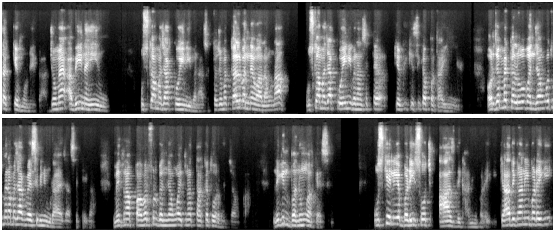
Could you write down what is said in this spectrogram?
तक के होने का। जो मैं अभी नहीं हूँ, उसका मज़ाक कोई नहीं बना सकता। जो मैं कल बनने वाला हूँ ना, उसका मज़ाक कोई नहीं बना सकता, क्योंकि किसी का पता ही नहीं है। और जब मैं कल वो बन जाऊँगा तो मेरा मज़ाक वैसे भी नहीं उड़ाया जा सकेगा। मैं इतना पावरफुल बन जाऊँगा, इतना ताकतवर बन जाऊँगा। लेकिन बनूँगा कैसे? उसके लिए बड़ी सोच आज दिखानी पड़ेगी। क्या दिखानी पड़ेगी?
